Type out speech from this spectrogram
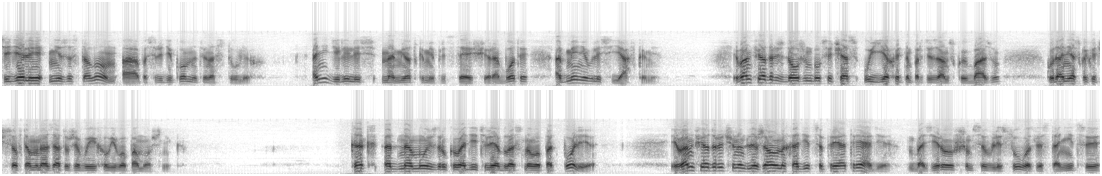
сидели не за столом, а посреди комнаты на стульях. Они делились наметками предстоящей работы, обменивались явками. Иван Федорович должен был сейчас уехать на партизанскую базу, куда несколько часов тому назад уже выехал его помощник. Как одному из руководителей областного подполья, Иван Федоровичу надлежало находиться при отряде, базировавшемся в лесу возле станицы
